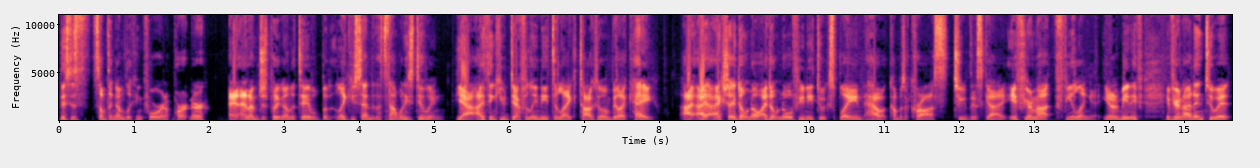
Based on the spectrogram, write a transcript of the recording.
this is something I'm looking for in a partner and, and I'm just putting on the table. But like you said, that's not what he's doing. Yeah, I think you definitely need to like talk to him and be like, hey, I, I actually I don't know. I don't know if you need to explain how it comes across to this guy if you're not feeling it. You know what I mean? If if you're not into it,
